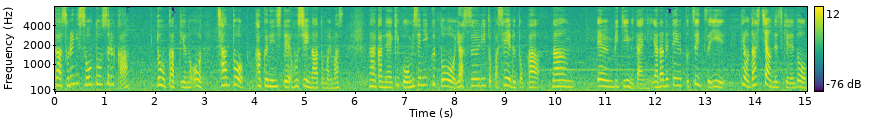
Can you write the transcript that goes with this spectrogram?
がそれに相当するかどうかっていうのをちゃんと確認してほしいなと思います。なんかね結構お店に行くと安売りとかセールとか何円引きみたいにやられているとついつい手を出しちゃうんですけれど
